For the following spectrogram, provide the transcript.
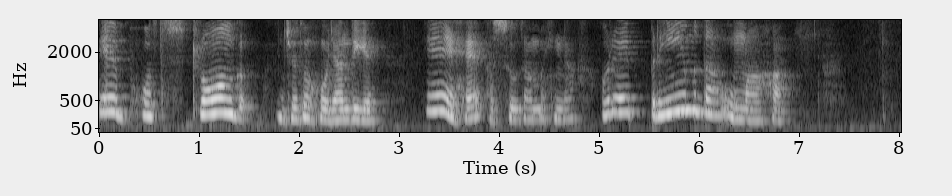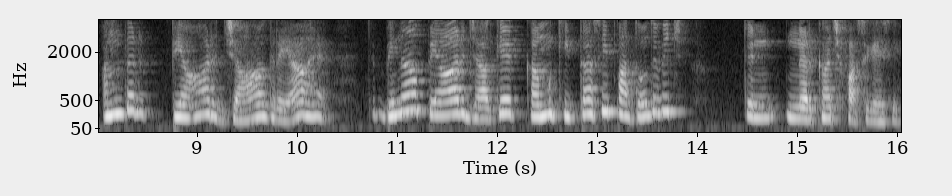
ਇਹ ਬਹੁਤ ਸਟਰੋਂਗ ਜਦੋਂ ਹੋ ਜਾਂਦੀ ਹੈ। ਇਹ ਹੈ ਅਸੂ ਦਾ ਮਹੀਨਾ ਔਰ ਇਹ ਪ੍ਰੇਮ ਦਾ ਉਮਾਹਾ। ਅੰਦਰ ਪਿਆਰ ਜਾਗ ਰਿਹਾ ਹੈ ਤੇ ਬਿਨਾ ਪਿਆਰ ਜਾਗੇ ਕੰਮ ਕੀਤਾ ਸੀ ਭਾਦੋਂ ਦੇ ਵਿੱਚ ਤੇ ਨਰਕਾਂ 'ਚ ਫਸ ਗਏ ਸੀ।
